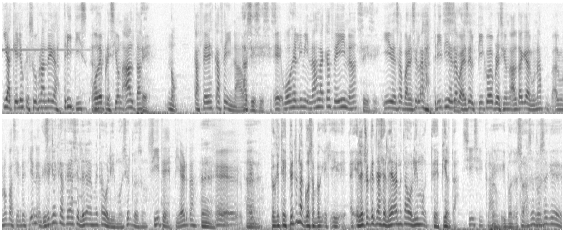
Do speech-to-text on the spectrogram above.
y aquellos que sufran de gastritis o de presión alta. No, café descafeinado. Ah, sí, sí, sí. Eh, vos eliminás la cafeína y desaparece la gastritis y desaparece el pico de presión alta que algunas, algunos pacientes tienen. Dice que el café acelera el metabolismo, ¿cierto eso? Sí, te despierta. Eh. Eh, ah, pero que te despierta una cosa, el hecho de que te acelera el metabolismo te despierta. Sí, sí, claro. y por eso hace entonces que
